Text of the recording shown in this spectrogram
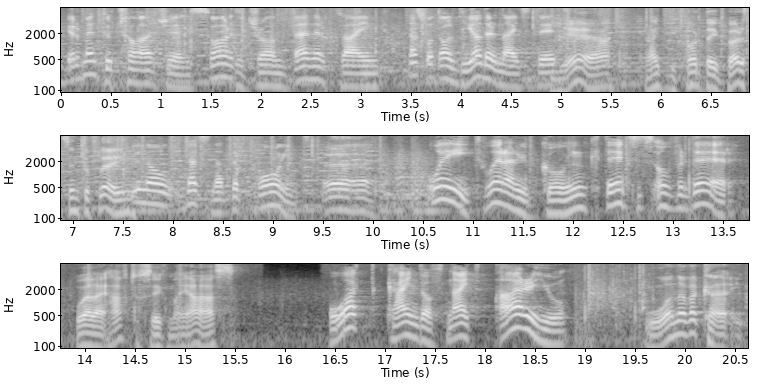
You're meant to charge in, sword drawn, banner flying. That's what all the other knights did. Yeah, right before they burst into flame. You know, that's not the point. Uh, wait, where are you going? The exit's over there. Well, I have to save my ass. What kind of knight are you? One of a kind.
